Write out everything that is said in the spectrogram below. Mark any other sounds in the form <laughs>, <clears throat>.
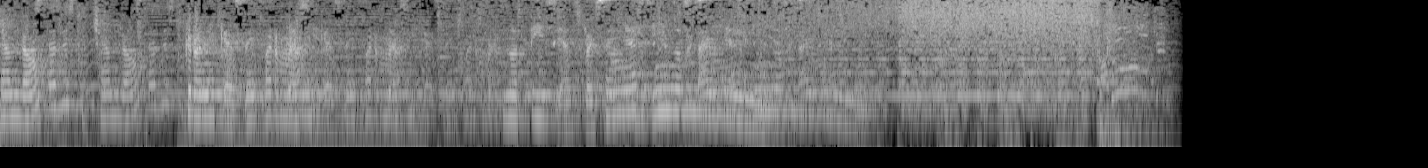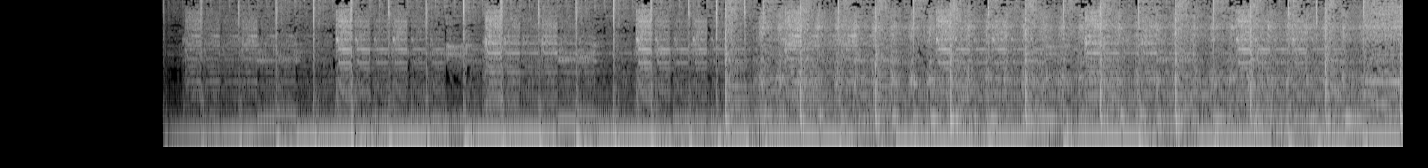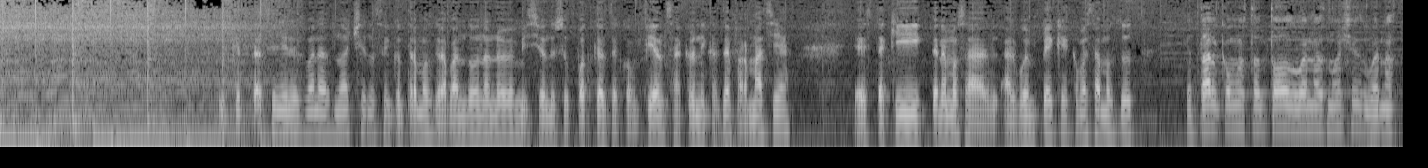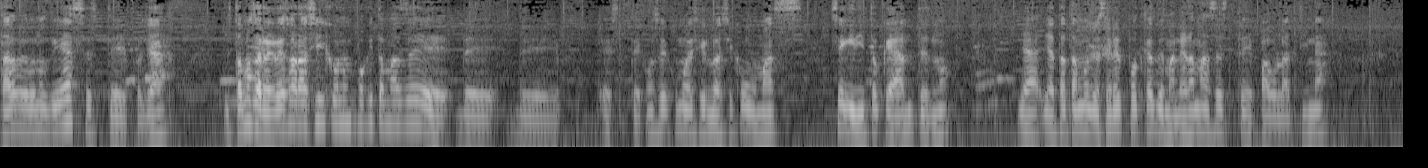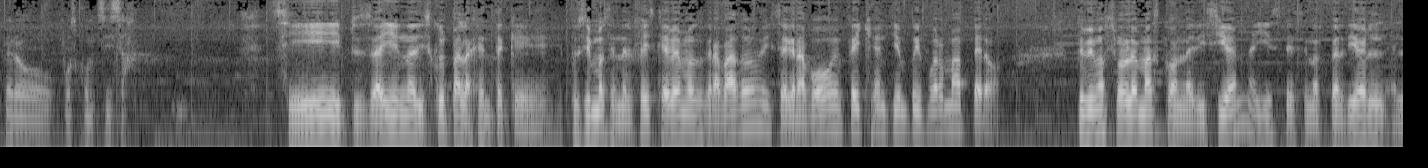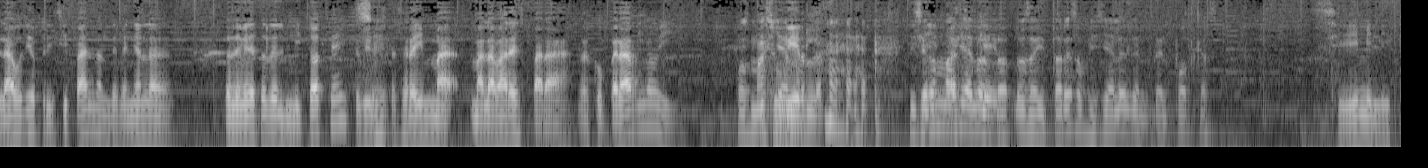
Estás escuchando, estás escuchando, Crónicas de Farmacia, de Farmacia, Noticias, reseñas y nostalgia en línea. Señores? Buenas noches. Nos encontramos grabando una nueva emisión de su podcast de confianza, Crónicas de Farmacia. Este, aquí tenemos al, al buen Peque. ¿Cómo estamos, dude? ¿Qué tal? ¿Cómo están todos? Buenas noches, buenas tardes, buenos días. Este, pues ya estamos de regreso ahora sí con un poquito más de, de, de este, ¿cómo, se, ¿cómo decirlo? Así como más seguidito que antes, ¿no? Ya, ya tratamos de hacer el podcast de manera más, este, paulatina, pero pues concisa. Sí, pues hay una disculpa a la gente que pusimos en el Face que habíamos grabado y se grabó en fecha, en tiempo y forma, pero tuvimos problemas con la edición. Ahí este se nos perdió el, el audio principal donde venía la donde venía todo el mitote y tuvimos Sí. que hacer ahí ma- malabares para recuperarlo y, Pues y magia, ¿no? subirlo. <laughs> Hicieron Sí, magia que- los editores oficiales del, del podcast. Sí, Milik.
